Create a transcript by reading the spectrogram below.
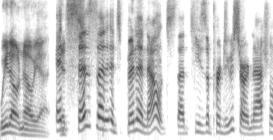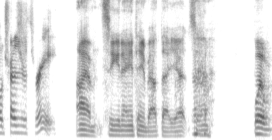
we don't know yet. It it's, says that it's been announced that he's a producer of National Treasure 3. I haven't seen anything about that yet. So well,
